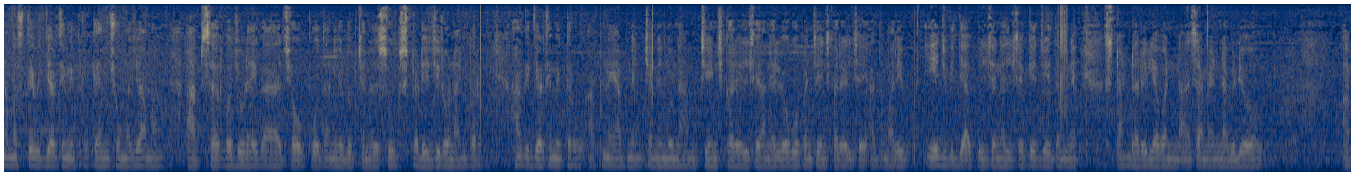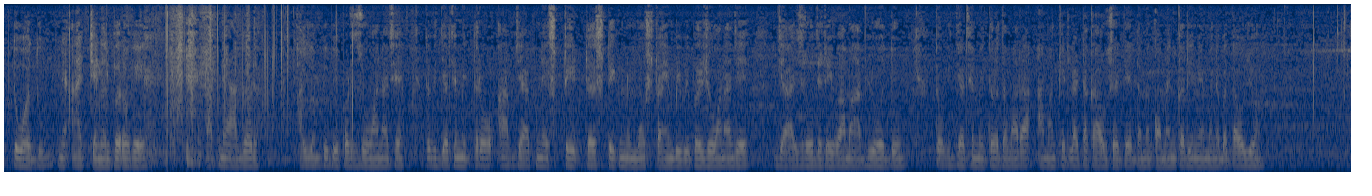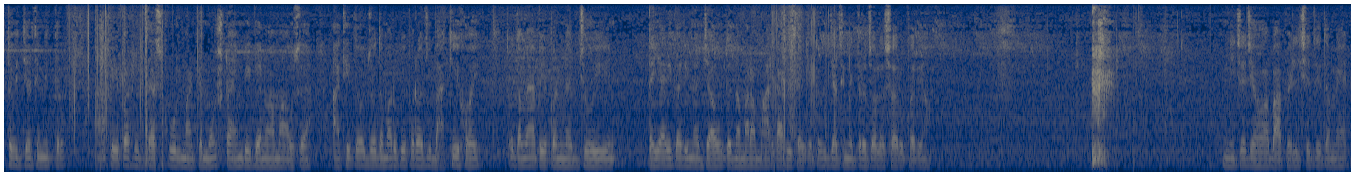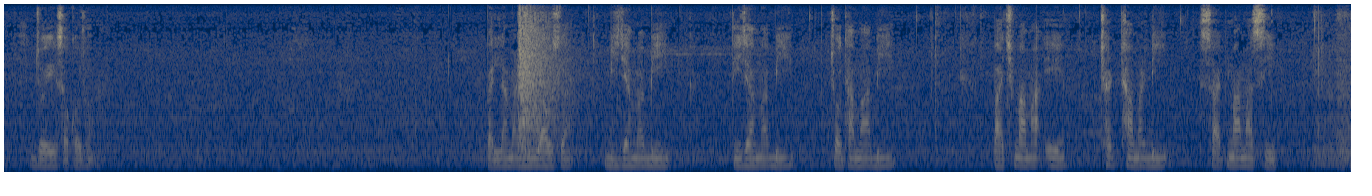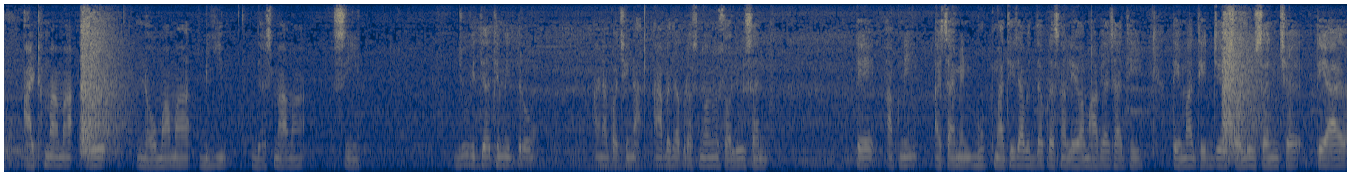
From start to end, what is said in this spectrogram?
નમસ્તે વિદ્યાર્થી મિત્રો, કેમ છો? મજામાં? આપ સર્વ જોડાઈ ગયા છો પોતાની YouTube channel Shubh study zero nine પર. હા, વિદ્યાર્થી મિત્રો આપણે આપણી ચેનલનું નામ ચેન્જ કરેલ છે અને લોગો પણ ચેન્જ કરેલ છે. આ તમારી એ જ વિદ્યાકુલ ચેનલ છે કે જે તમને સ્ટાન્ડર્ડ ઇલેવનના અસાઇનમેન્ટના વીડિયો આપતું હતું. ને આ જ ચેનલ પર હવે આપણે આગળ આઈએમપી પેપર્સ જોવાના છે. તો વિદ્યાર્થી મિત્રો, આપ જે આપને સ્ટેટ સ્ટેટનું મોસ્ટ આઈએમપી પેપર જોવાના છે, જે આજ રોજ રહેવામાં આવ્યું હતું, તો વિદ્યાર્થી મિત્રો, તમારા આમાં કેટલા ટકા આવશે તે તમે કોમેન્ટ કરીને મને બતાવજો. તો વિદ્યાર્થી મિત્રો, આ પેપર બધા સ્કૂલ માટે મોસ્ટ આઈએમપી ગણવામાં આવશે. આથી તો જો તમારું પેપર હજુ બાકી હોય, તો તમે આ પેપરને જોઈ, તૈયારી કરીને જાઓ, તો તમારા માર્ક આવી શકે તો વિદ્યાર્થી મિત્રો, ચલો શરૂ કરીએ. નીચે જવાબ આપેલ છે તે તમે જોઈ શકો છો. પહેલામાં ડી આવશે, બીજામાં બી, ત્રીજામાં બી, ચોથામાં બી, પાંચમામાં એ, છઠ્ઠામાં ડી, સાતમામાં સી, આઠમામાં એ, નવમામાં બી, દસમામાં સી. જો વિદ્યાર્થી મિત્રો, આના પછીના આ બધા પ્રશ્નોનું સોલ્યુશન તે આપની અસાઇનમેન્ટ બુકમાંથી જ આ બધા પ્રશ્નો લેવામાં આવ્યા છે. આથી તેમાંથી જ સોલ્યુશન છે તે આ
